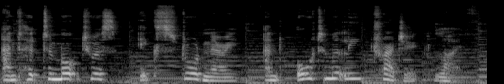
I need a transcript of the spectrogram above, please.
and her tumultuous, extraordinary, and ultimately tragic life.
